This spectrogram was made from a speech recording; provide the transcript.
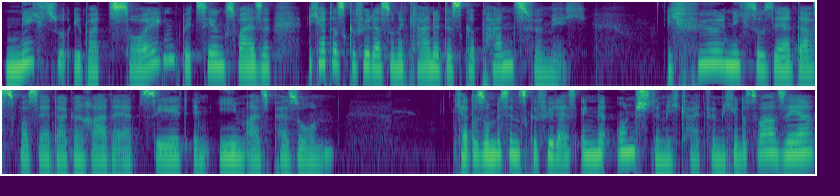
nicht so überzeugend, beziehungsweise ich hatte das Gefühl, da ist so eine kleine Diskrepanz für mich. Ich fühle nicht so sehr das, was er da gerade erzählt, in ihm als Person. Ich hatte so ein bisschen das Gefühl, da ist irgendeine Unstimmigkeit für mich und das war sehr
